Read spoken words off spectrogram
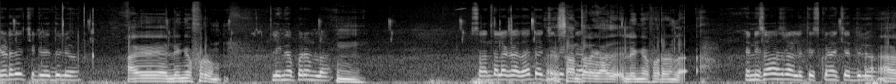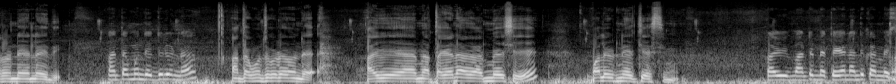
ఏడ తెచ్చిటి ఎద్దులు? అవి లింగపురం. లింగపురంలో. సంతల కదా తెచ్చి సంతలు కాదు లింగపురంలో. ఎన్ని సంవత్సరాలు తీసుకునే ఎద్దులు? ఆ, రెండేళ్ళు అయింది. అంతకుముందు ఎద్దులు ఉన్నా? అంతకుముందు కూడా ఉండే. అవి మెత్తగానే అవి అమ్మేసి మళ్ళీ వీటిని వచ్చేస్తాం అవి అంటే మెత్తగానే అందుకు అమ్మేసి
